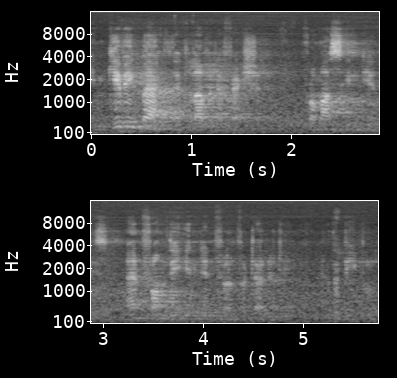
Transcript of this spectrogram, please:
in giving back that love and affection from us Indians and from the Indian film fraternity to the people.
